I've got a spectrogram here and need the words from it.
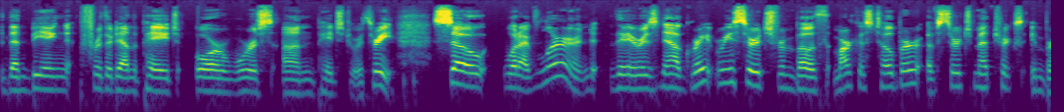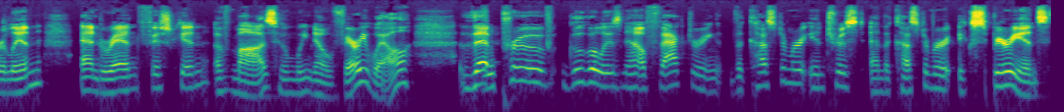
than being further down the page or worse on page two or three. So, what I've learned, there is now great research from both Marcus Tober of Searchmetrics in Berlin and Rand Fishkin of Moz, whom we know very well, that prove Google is now factoring the customer interest and the customer experience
